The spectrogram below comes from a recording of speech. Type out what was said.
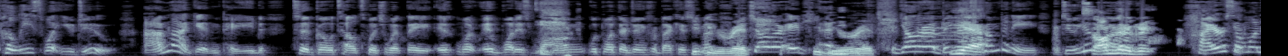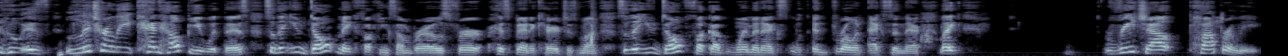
police what you do. I'm not getting paid to go tell Twitch what they what what is wrong with what they're doing for Black History Month. rich. Y'all are a, be rich. y'all are a big Yeah. company. Do your So I'm gonna agree. Hire someone who is literally can help you with this so that you don't make fucking sombreros for Hispanic Heritage Month, so that you don't fuck up women X and throw an X in there. Like, reach out properly,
